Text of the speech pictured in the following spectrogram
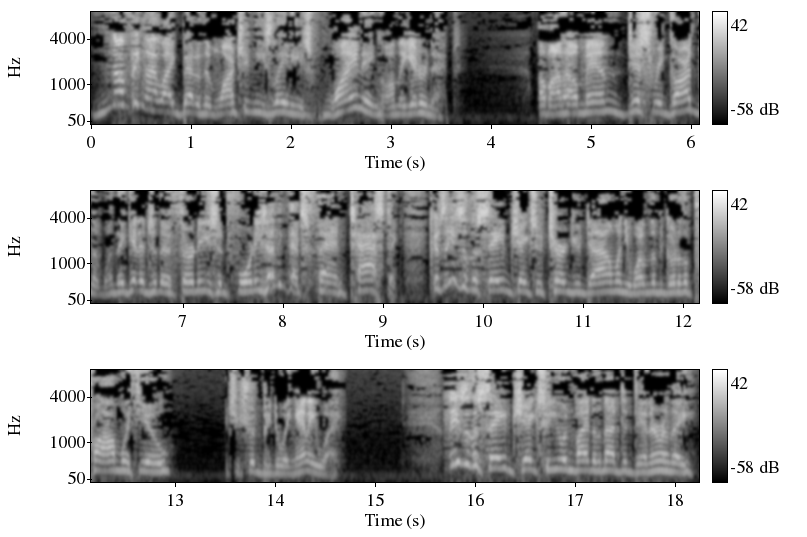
Nothing I like better than watching these ladies whining on the Internet about how men disregard them when they get into their 30s and 40s. I think that's fantastic, because these are the same chicks who turned you down when you wanted them to go to the prom with you, which you shouldn't be doing anyway. These are the same chicks who you invited them out to dinner and they,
